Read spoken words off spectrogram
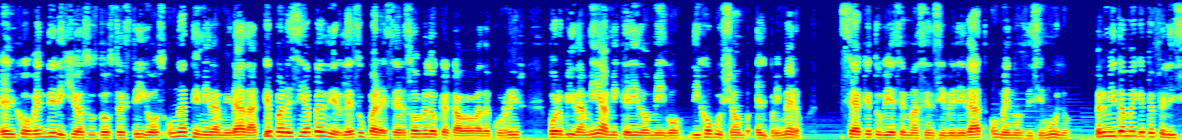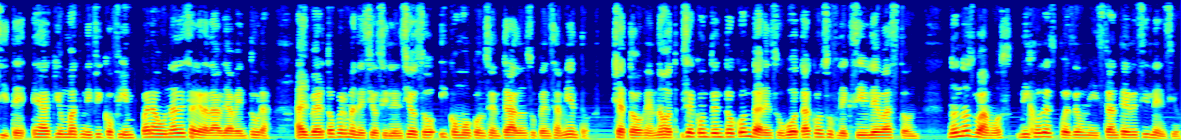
El joven dirigió a sus dos testigos una tímida mirada que parecía pedirle su parecer sobre lo que acababa de ocurrir. Por vida mía, mi querido amigo, dijo Beauchamp el primero, sea que tuviese más sensibilidad o menos disimulo. Permítame que te felicite. He aquí un magnífico fin para una desagradable aventura. Alberto permaneció silencioso y como concentrado en su pensamiento. Chateau Renaud se contentó con dar en su bota con su flexible bastón. No nos vamos, dijo después de un instante de silencio.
